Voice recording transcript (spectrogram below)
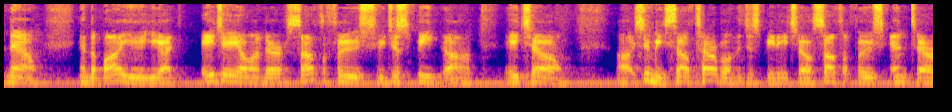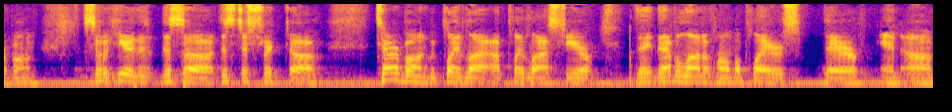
Now, in the Bayou, you got AJ Ellender, South Lafourche, who just beat uh, HL. Uh, excuse me, South Terrebonne that just beat HL. South Lafourche and Terrebonne. So here, this uh, this district, uh, Terrebonne, we played. La- I played last year. They, they have a lot of Houma players there, and uh,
